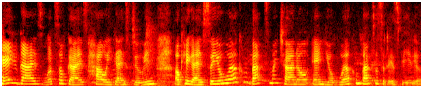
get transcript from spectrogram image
hey you guys. What's up guys? How are you guys doing? Okay guys so you're welcome back to my channel and you're welcome back to today's video.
